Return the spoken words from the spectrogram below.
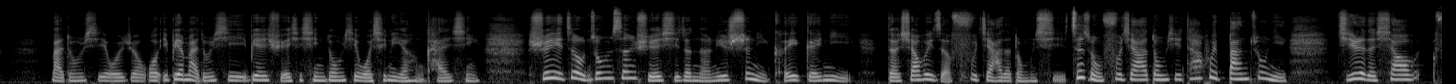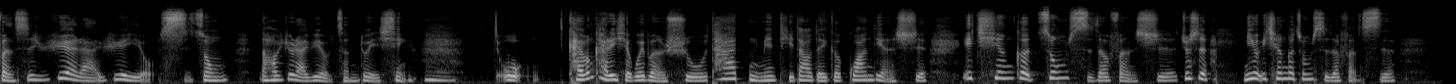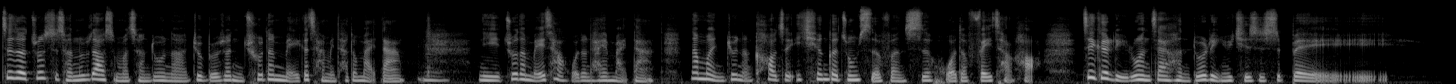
买东西，我就觉得我一边买东西一边学一些新东西，我心里也很开心。所以，这种终身学习的能力是你可以给你的消费者附加的东西。这种附加的东西，它会帮助你积累的消粉丝越来越有始终，然后越来越有针对性。嗯，我凯文·凯利写过一本书，它里面提到的一个观点是：一千个忠实的粉丝，就是你有一千个忠实的粉丝，这个忠实程度到什么程度呢？就比如说你出的每一个产品，他都买单，嗯，你做的每一场活动，他也买单，那么你就能靠这一千个忠实的粉丝活得非常好。这个理论在很多领域其实是被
